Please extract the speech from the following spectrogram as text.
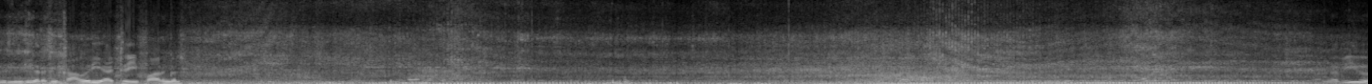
விரிந்து கிடக்கும் காவிரி ஆற்றை பாருங்கள். வியூ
